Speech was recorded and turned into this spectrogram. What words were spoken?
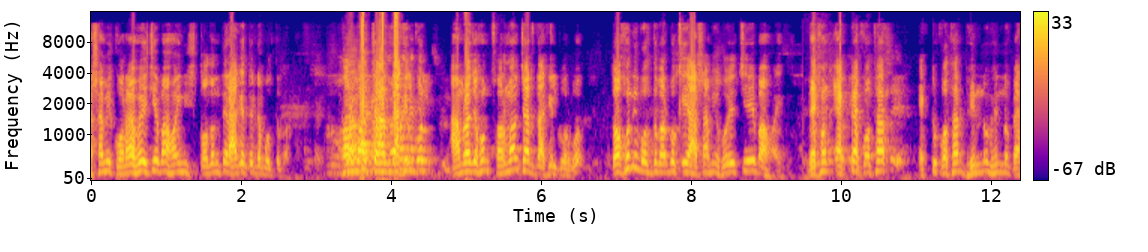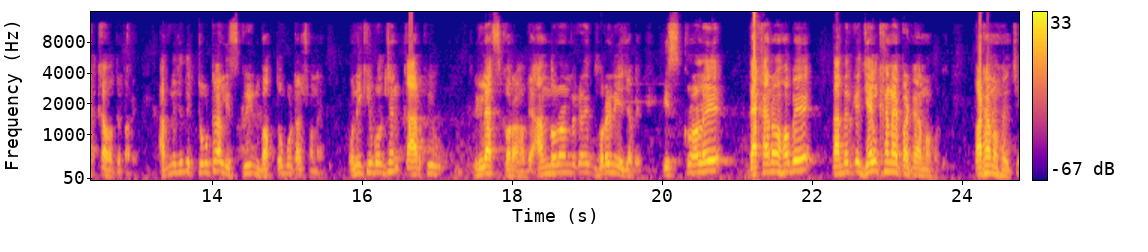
আসামি করা হয়েছে বা হয়নি তদন্তের আগে তো এটা বলতে পারব। ফর্মাল চার্জ দাখিল কর আমরা যখন ফর্মাল চার্জ দাখিল করব তখনই বলতে পারব কে আসামি হয়েছে বা হয়নি। দেখুন একটা কথার একটু কথার ভিন্ন ভিন্ন ব্যাখ্যা হতে পারে। আপনি যদি টোটাল স্ক্রিন বক্তব্যটা শোনেন উনি কি বলছেন? কারফিউ রিল্যাক্স করা হবে আন্দোলনকারী ধরে নিয়ে যাবে। স্ক্রলে দেখানো হবে তাদেরকে জেলখানায় পাঠানো হবে পাঠানো হয়েছে।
